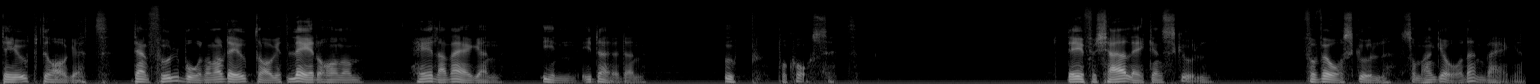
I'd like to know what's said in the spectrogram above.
Det uppdraget, den fullbordan av det uppdraget leder honom hela vägen in i döden, upp på korset. Det är för kärlekens skull, för vår skull, som han går den vägen.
